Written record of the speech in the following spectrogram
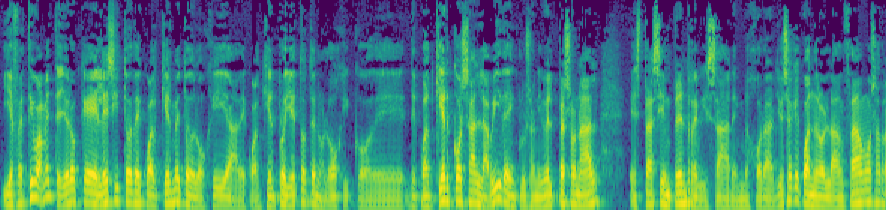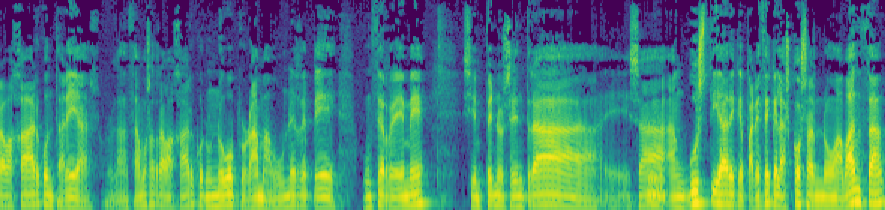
Y efectivamente, yo creo que el éxito de cualquier metodología, de cualquier proyecto tecnológico, de, de cualquier cosa en la vida, incluso a nivel personal, está siempre en revisar, en mejorar. Yo sé que cuando nos lanzamos a trabajar con tareas, nos lanzamos a trabajar con un nuevo programa, un RP, un CRM, siempre nos entra esa angustia de que parece que las cosas no avanzan,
